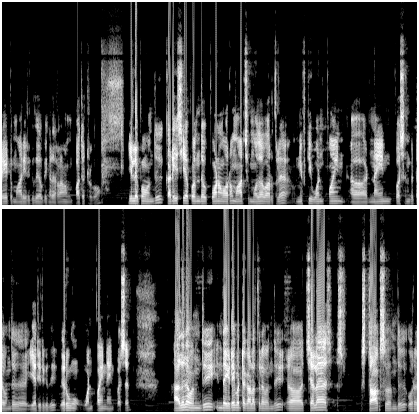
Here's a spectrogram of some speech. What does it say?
ரேட்டு மாறி இருக்குது அப்படிங்கிறதெல்லாம் நம்ம பார்த்துட்ருக்கோம். இல்லை இப்போ வந்து கடைசியாக இப்போ இந்த போன வாரம் மார்ச் முதல் வாரத்தில் Nifty one point nine percent கிட்ட வந்து ஏறி இருக்குது. வெறும் ஒன் பாயிண்ட் நைன் பர்சன்ட் அதில் வந்து இந்த இடைப்பட்ட காலத்தில் வந்து சில ஸ்டாக்ஸ் வந்து ஒரு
